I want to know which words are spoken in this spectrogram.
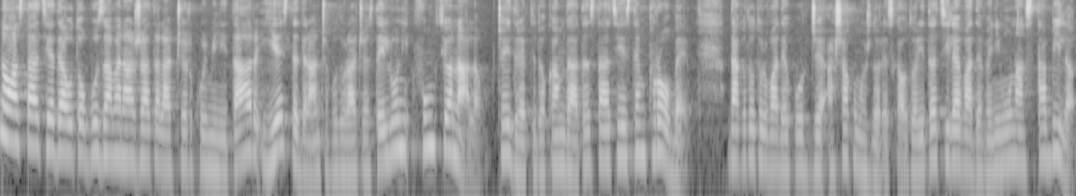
Noua stație de autobuz amenajată la Cercul Militar este de la începutul acestei luni funcțională. Cei drept, deocamdată, stația este în probe. Dacă totul va decurge așa cum își doresc autoritățile, va deveni una stabilă,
